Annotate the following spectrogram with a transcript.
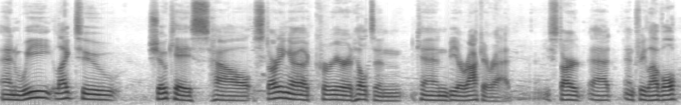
and we like to showcase how starting a career at Hilton can be a rocket ride. You start at entry level.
